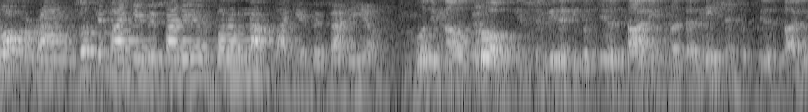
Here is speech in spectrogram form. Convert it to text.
walk around looking like everybody else, but I'm not like everybody else. hodim na okrog in sem videti kot vsi ostali, vendar nisem kot vsi ostali.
